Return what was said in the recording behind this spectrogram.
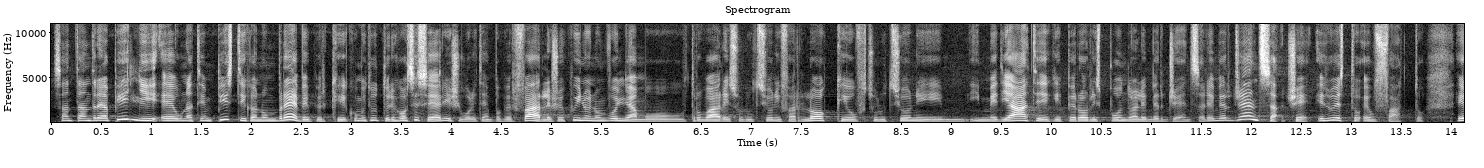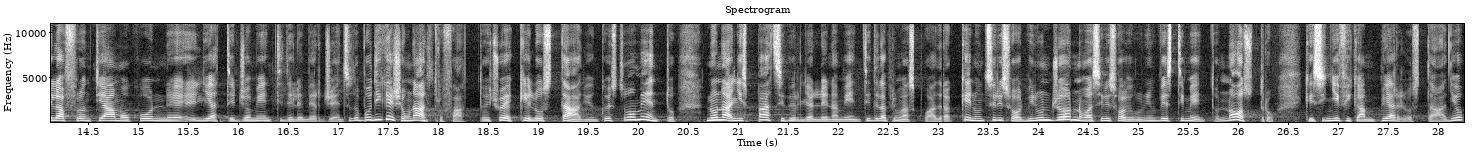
Sant'Andrea Pigli è una tempistica non breve perché come tutte le cose serie ci vuole tempo per farle, cioè qui noi non vogliamo trovare soluzioni farlocche o soluzioni immediate che però rispondono all'emergenza. L'emergenza c'è e questo è un fatto e la affrontiamo con gli atteggiamenti dell'emergenza. Dopodiché c'è un altro fatto, e cioè che lo stadio in questo momento non ha gli spazi per gli allenamenti allenamenti della prima squadra, che non si risolve in un giorno ma si risolve con un investimento nostro, che significa ampliare lo stadio,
